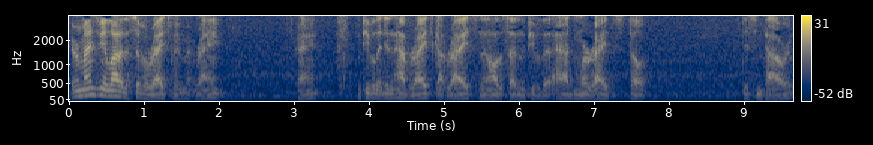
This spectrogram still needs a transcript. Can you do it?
It reminds me a lot of the civil rights movement, right? Right? When people that didn't have rights got rights, and then all of a sudden the people that had more rights felt disempowered.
